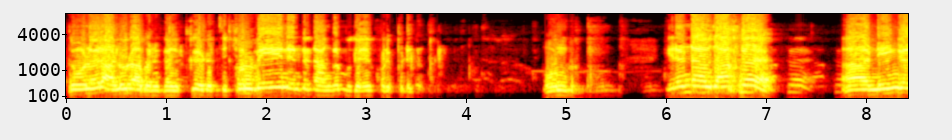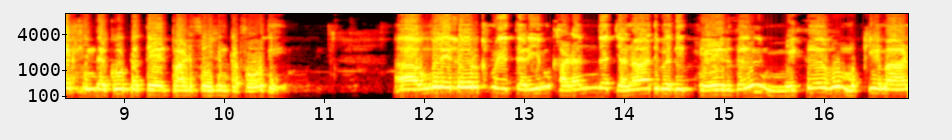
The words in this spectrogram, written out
தோழர் அனுர் அவர்களுக்கு எடுத்துச் சொல்வேன் என்று நாங்கள் முதலில் குறிப்பிடுகின்றோம். ஒன்று. இரண்டாவதாக ஆஹ், நீங்கள் இந்த கூட்டத்தை ஏற்பாடு செய்கின்ற போது ஆஹ், உங்கள் எல்லோருக்குமே தெரியும் கடந்த ஜனாதிபதி தேர்தல் மிகவும் முக்கியமான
